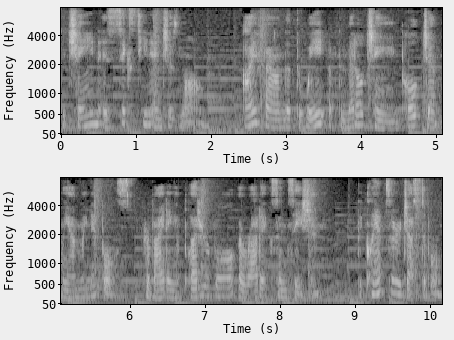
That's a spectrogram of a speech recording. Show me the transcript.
The chain is 16 inches long. I found that the weight of the metal chain pulled gently on my nipples, providing a pleasurable erotic sensation. The clamps are adjustable,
